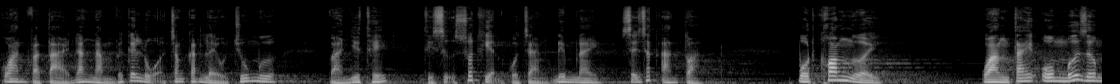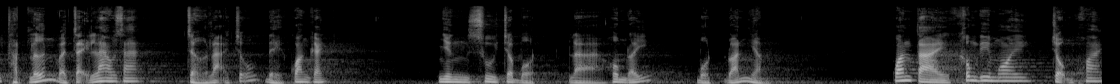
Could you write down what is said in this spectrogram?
quan và tài đang nằm với cái lụa trong căn lều trú mưa, và như thế thì sự xuất hiện của chàng đêm nay sẽ rất an toàn. Bột khom người Quàng tay ôm mớ rơm thật lớn Và chạy lao ra Trở lại chỗ để quang gánh Nhưng xui cho bột là hôm đấy Bột đoán nhầm Quan tài không đi moi trộm khoai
